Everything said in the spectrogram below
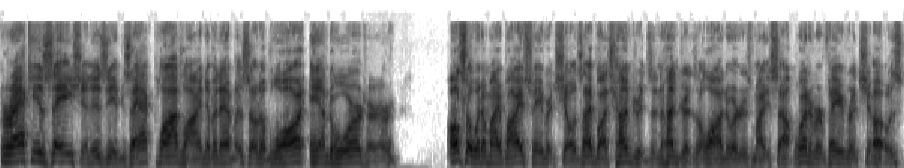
Her accusation is the exact plot line of an episode of Law and Order also, one of my wife's favorite shows. I've watched hundreds and hundreds of Law and Orders myself. One of her favorite shows.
